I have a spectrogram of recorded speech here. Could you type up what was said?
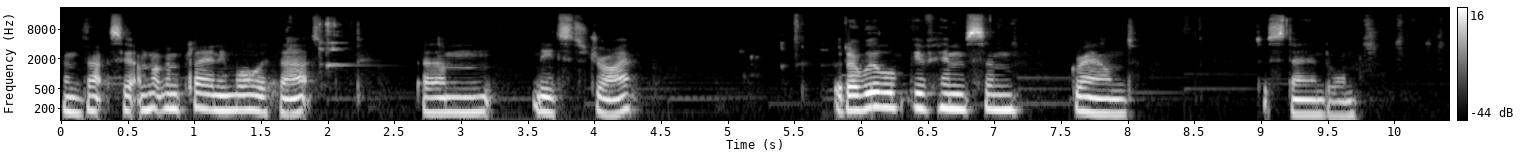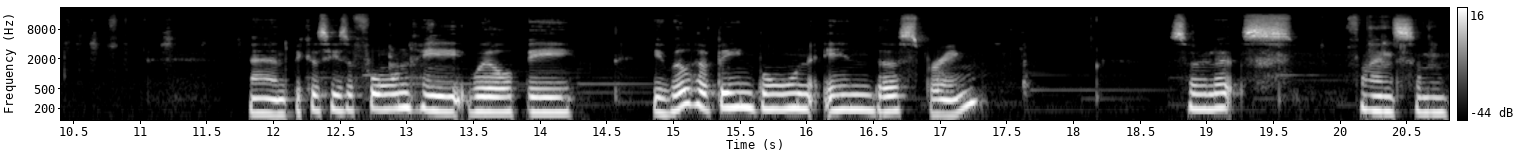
and that's it. I'm not going to play any more with that. Um, needs to dry. But I will give him some ground to stand on. And because he's a fawn, he will be he will have been born in the spring. So let's find some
